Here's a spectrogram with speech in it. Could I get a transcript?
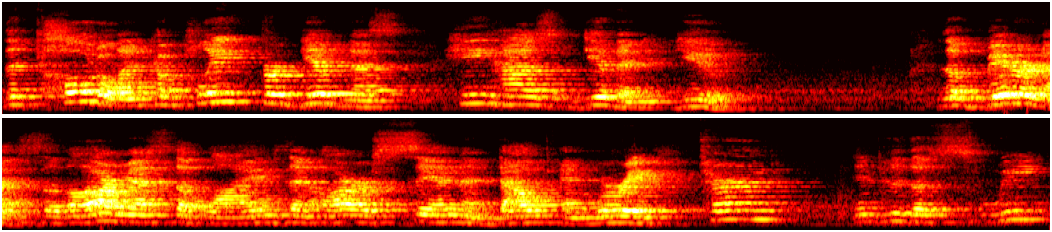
the total and complete forgiveness He has given you. The bitterness of our messed up lives and our sin and doubt and worry turned into the sweet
